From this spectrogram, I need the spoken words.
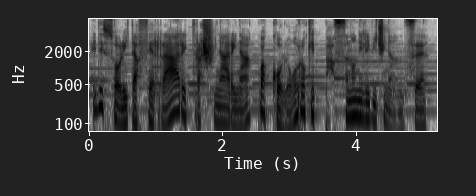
ed è solita afferrare e trascinare in acqua coloro che passano nelle vicinanze.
